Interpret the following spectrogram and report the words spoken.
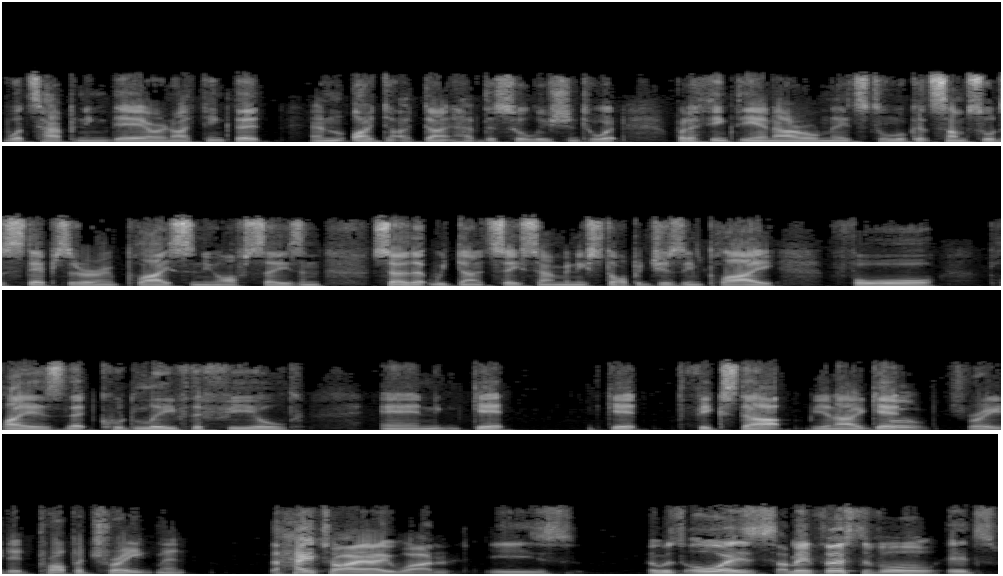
what's happening there, and I think that, and I don't have the solution to it, but I think the NRL needs to look at some sort of steps that are in place in the off season so that we don't see so many stoppages in play for players that could leave the field and get get fixed up, you know, get Well- treated, proper treatment. The HIA one is it was always. I mean, first of all, it's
